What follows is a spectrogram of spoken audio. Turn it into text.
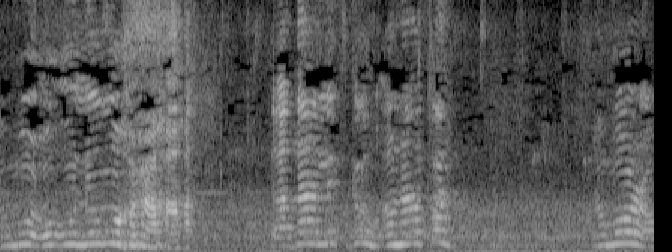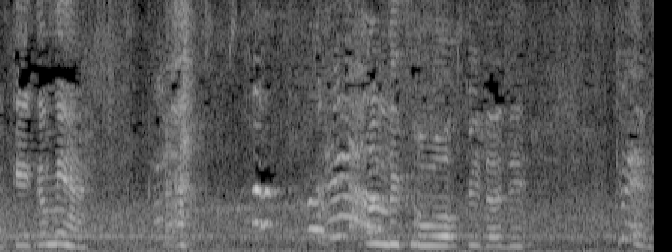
No more. Oh, oh no more. Dadan, let's go. Oh, na. No more. Okay, come here. Ah, look how happy daddy. Come here.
